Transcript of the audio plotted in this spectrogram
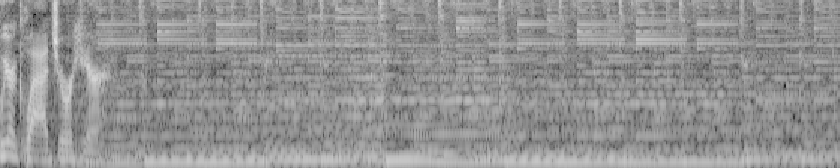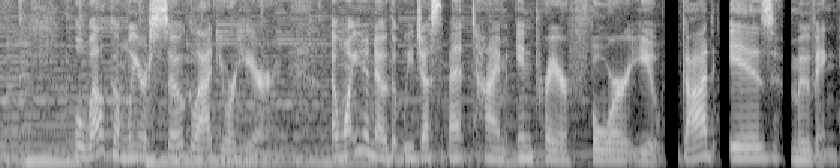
We are glad you're here. Well, welcome. We are so glad you're here. I want you to know that we just spent time in prayer for you. God is moving.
